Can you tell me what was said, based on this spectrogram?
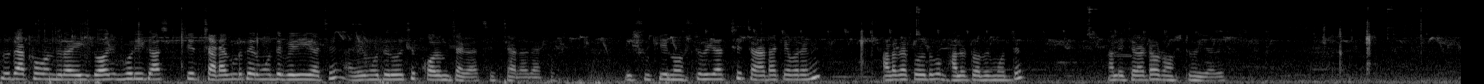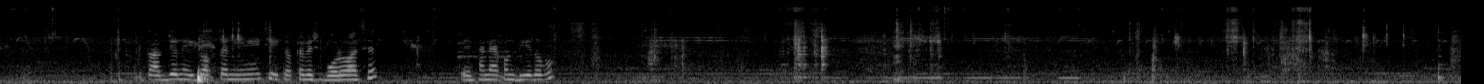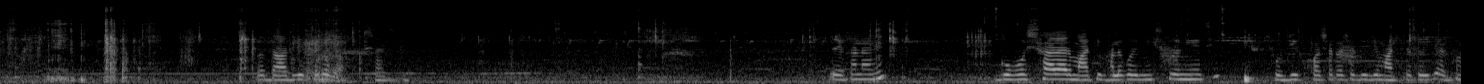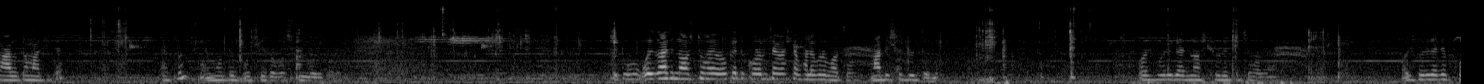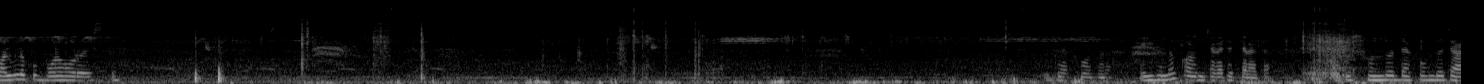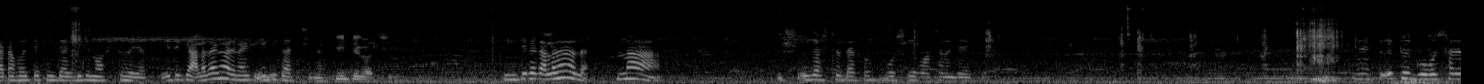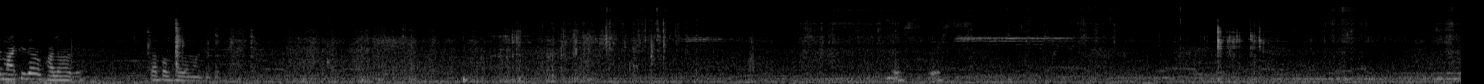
তো দেখো বন্ধুরা, এই দশ ভরি গাছের চারাগুলো তো এর মধ্যে বেরিয়ে গেছে, আর এর মধ্যে রয়েছে করম চা গাছের চারা, দেখো। এই শুকিয়ে নষ্ট হয়ে যাচ্ছে, চারাটাকে এবার আমি আলাদা করে দেবো ভালো টবের মধ্যে এই চারাটাও নষ্ট হয়ে যাবে। তার জন্য এই টবটা নিয়ে নিয়েছি, এই টবটা বেশ বড় আছে, তো এখানে এখন দিয়ে দেবো। দা দিয়ে তুলে দাও সাইড দিয়ে। এখানে আমি গোবর সার আর মাটি ভালো করে মিক্স করে নিয়েছি। সবজির খসা টসা দিয়ে যে মাটিটা তৈরি, একদম আলগা মাটিটা। এখন এর মধ্যে বসিয়ে দেবো সুন্দর করে। একটু ওই গাছ নষ্ট হয়, ওকে একটু করমচা গাছটা ভালো করে বাঁচাও, মাটি শুদ্ধ তোলো অসবরি গাছ নষ্ট হলে কিছু হবে না। অসবরি গাছের ফলগুলো খুব বড় বড় এসছে। দেখো বন্ধুরা এই হলো করমচা গাছের চারাটা। কত সুন্দর দেখো বন্ধুরা চারাটা হয়েছে কিন্তু একদিকে নষ্ট হয়ে যাচ্ছে। এটা কি আলাদা গাছ না এরই গাছ ছিল? তিনটে গাছ ছিল। তিনটে গাছ আলাদা আলাদা? না। এই গাছটা দেখো বসিয়ে বাঁচানো যায় কি? একটু একটু গোবর সারের মাটি দাও ভালো হবে। তারপর ভালো মাটি দাও। ব্যাস, ব্যাস। থাক থাক থাক, থাক, থাক। না,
